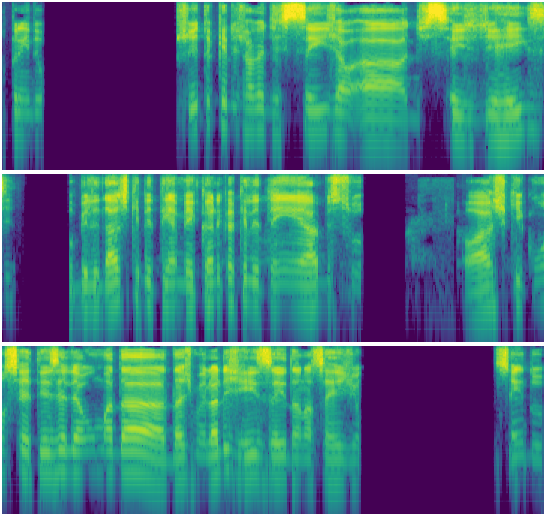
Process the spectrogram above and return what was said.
surpreendeu o jeito que ele joga de 6 de, 6 de raise, a habilidade que ele tem, a mecânica que ele tem é absurda. Eu acho que com certeza ele é uma da, das melhores races aí da nossa região. Sem dúvida.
